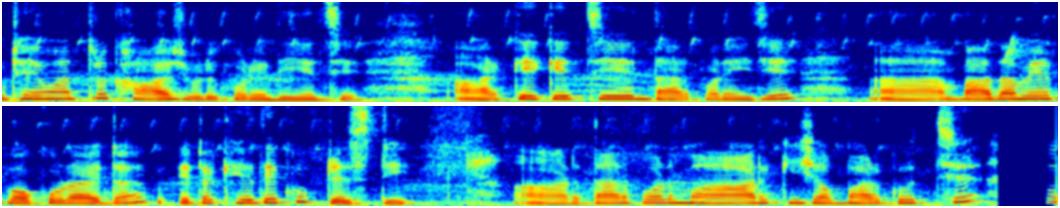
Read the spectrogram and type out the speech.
উঠে মাত্র খাওয়া শুরু করে দিয়েছে। আর কেকের চেন, তারপরে এই যে বাদামের পকোড়া, এটা এটা খেতে খুব টেস্টি। আর তারপর মা আর কী সব বার করছে? তো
